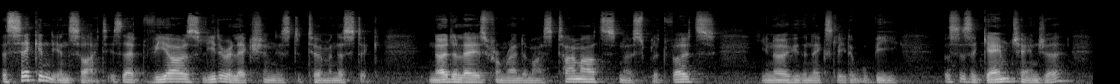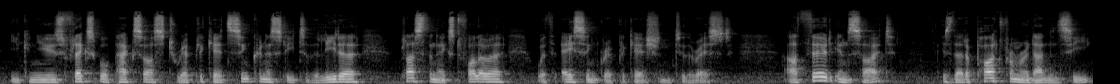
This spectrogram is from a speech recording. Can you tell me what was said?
The second insight is that VR's leader election is deterministic. No delays from randomized timeouts, no split votes. You know who the next leader will be. This is a game changer. You can use flexible Paxos to replicate synchronously to the leader plus the next follower with async replication to the rest. Our third insight is that apart from redundancy,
